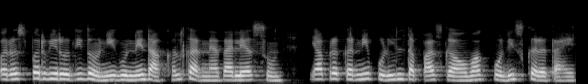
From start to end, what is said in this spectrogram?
परस्परविरोधी दोन्ही गुन्हे दाखल करण्यात आले असून या प्रकरणी पुढील तपास गावभाग पोलीस करत आहेत.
